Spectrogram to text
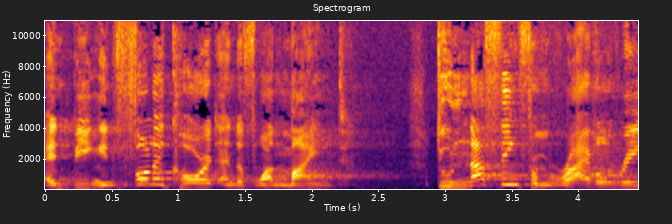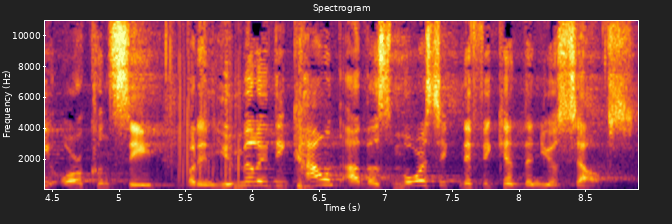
and being in full accord and of one mind. Do nothing from rivalry or conceit, but in humility count others more significant than yourselves.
